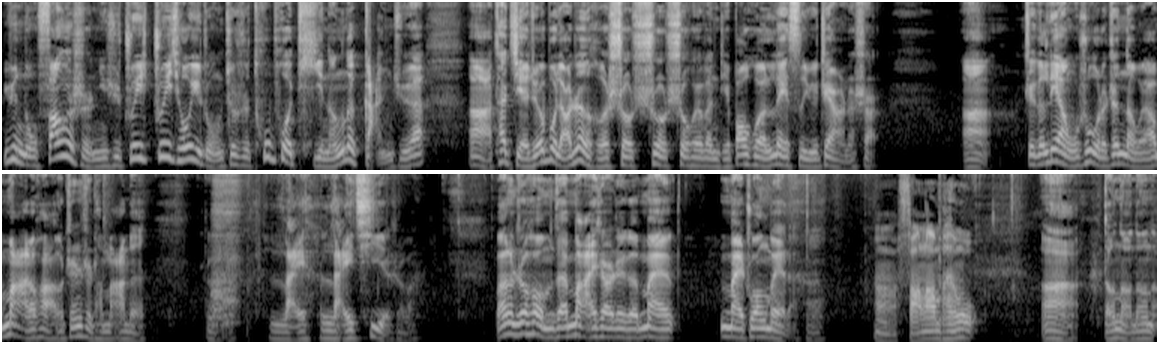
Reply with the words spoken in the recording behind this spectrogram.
运动方式，你去追追求一种就是突破体能的感觉，啊，它解决不了任何社社社会问题，包括类似于这样的事儿，啊，这个练武术的，真的，我要骂的话，我真是他妈的，对吧？来来气是吧？完了之后，我们再骂一下这个卖卖装备的，啊，嗯，防狼喷雾，啊，等等等等。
